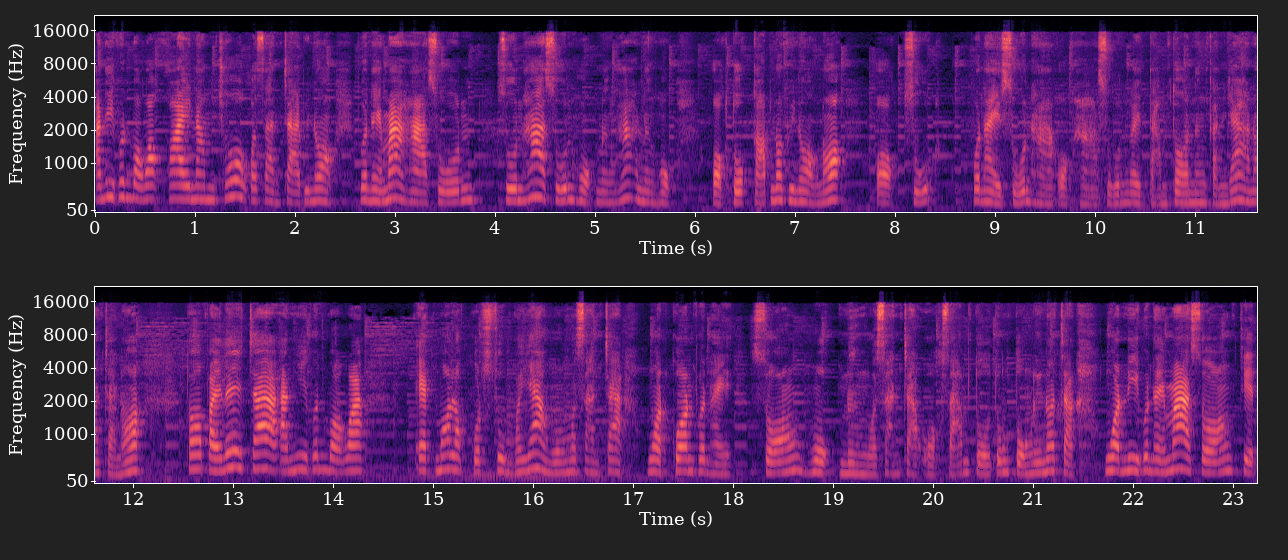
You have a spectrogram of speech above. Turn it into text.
อันนี้เพิ่นบอกว่าควายนำโชคประสานจ่าพี่น้อง เพิ่นให้มาหาศูนย์ศูนย์ห้าศูนย์หกหนึ่งห้าหนึ่งหกออกตัวกลับเนาะพี่น้องเนาะ ออกศูนย์เพิ่นให้ศูนย์หาออกหาศูนย์ไว้ตามตอนหนึ่งกันย่าเนาะจ้าเนาะ ต่อไปเลยจ้า อันนี้เพิ่นบอกว่าแอดมอลกดสุ่มพญาหงส์วสันจ้างวดก่อนเพิ่อนให้สองหกหนึ่งวสันจ้าออกสามตัวตรงๆเลยเนาะจ้างวดนี้เพิ่อนให้มาสองเจ็ด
